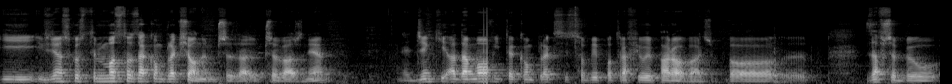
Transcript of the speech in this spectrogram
i i w związku z tym mocno zakompleksionym przeważnie. Dzięki Adamowi te kompleksy sobie potrafiły parować, bo y, zawsze był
